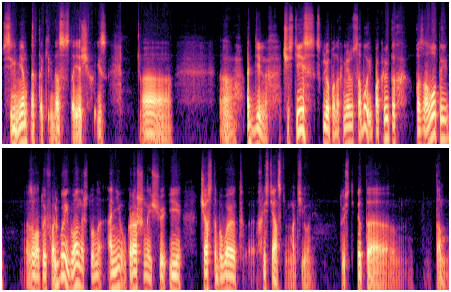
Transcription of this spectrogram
сегментных таких, да, состоящих из отдельных частей, склепанных между собой и покрытых позолотой, золотой фольгой. И главное, что они украшены еще и часто бывают христианскими мотивами. То есть это там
